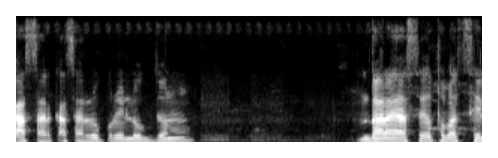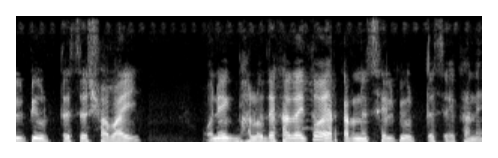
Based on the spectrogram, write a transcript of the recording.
কাছার কাছারের উপরে লোকজন দাঁড়ায় আছে অথবা সেলফি উঠতেছে সবাই। অনেক ভালো দেখা যায় তো, এর কারণে সেলফি উঠতেছে এখানে।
